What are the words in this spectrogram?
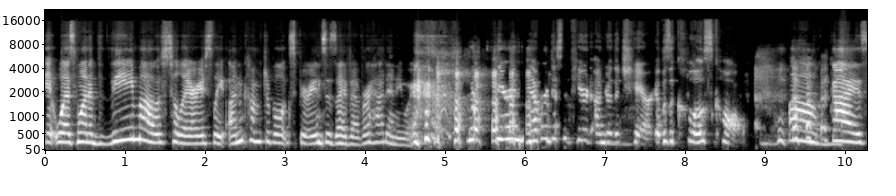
It was one of the most hilariously uncomfortable experiences I've ever had anywhere. Sarah never disappeared under the chair. It was a close call. Oh, guys,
